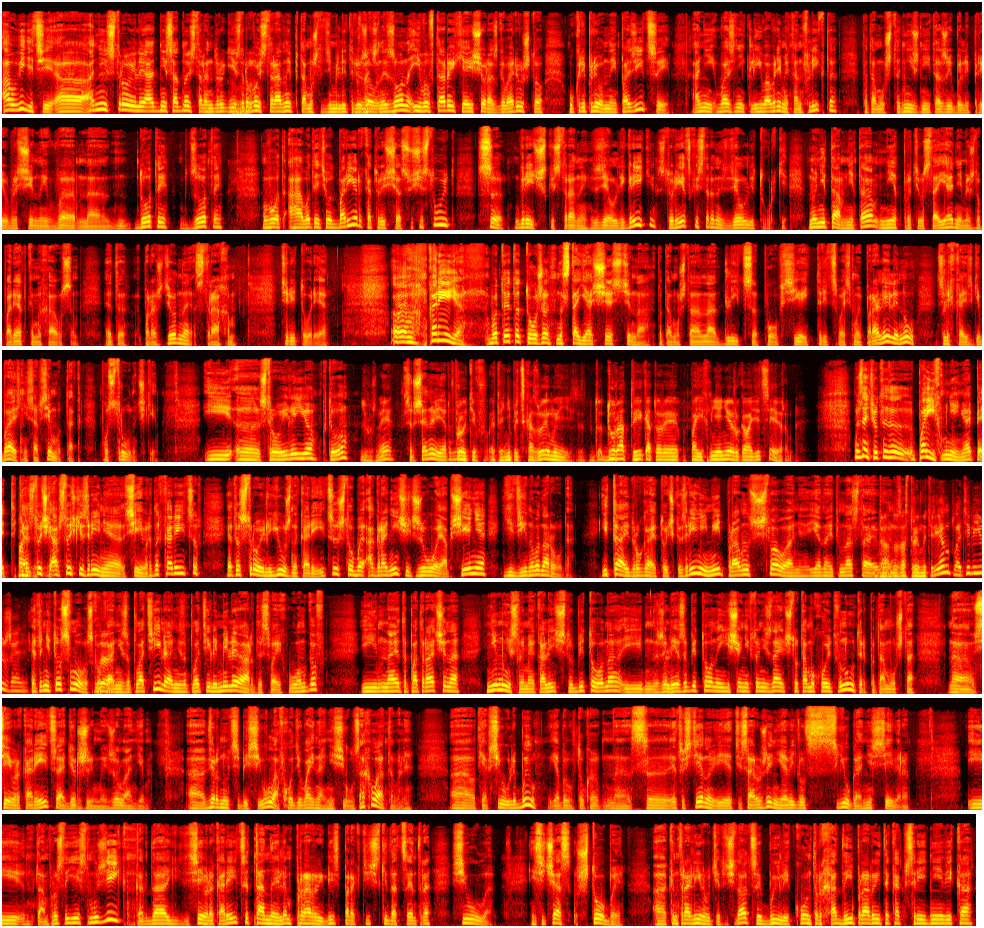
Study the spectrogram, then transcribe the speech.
А увидите, а, они строили одни с одной стороны, другие с другой стороны, потому что демилитаризованная Значит... зона. И, во-вторых, я еще раз говорю, что укрепленные позиции, они возникли и во время конфликта, потому что нижние этажи были превращены в доты, в дзоты. Вот. А вот эти вот барьеры, которые сейчас существуют, с греческой стороны сделали греки, с турецкой стороны сделали турки. Но ни там, ни там нет противостояния между порядком и хаосом. Это порожденная страхом территория. А, Корея. Вот это тоже настоящая стена, потому что она длится по всей 38-й параллели, ну, слегка изгибаясь, не совсем вот так, по струночке. И э, строили ее кто? Южные. Совершенно верно. Против этой непредсказуемой дуроты, которая, по их мнению, руководит Севером. Вы знаете, вот это, по их мнению, опять-таки, а с, точки, а с точки зрения северных корейцев, это строили южнокорейцы, чтобы ограничить живое общение единого народа. И та, и другая точка зрения имеет право на существование. Я на этом настаиваю. Да, но за стройматериалы платили южане. Это не то слово, сколько да. они заплатили. Они заплатили миллиарды своих вонгов, и на это потрачено немыслимое количество бетона и железобетона, и еще никто не знает, что там уходит внутрь, потому что э, северокорейцы, одержимые желанием э, вернуть себе Сеул, а в ходе войны они Сеул захватывали, вот я в Сеуле был, я был только с эту стену и эти сооружения я видел с юга, а не с севера. И там просто есть музей, когда северокорейцы тоннелем прорылись практически до центра Сеула. И сейчас, чтобы а, контролировать эту ситуацию, были контрходы прорыты, как в средние века.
